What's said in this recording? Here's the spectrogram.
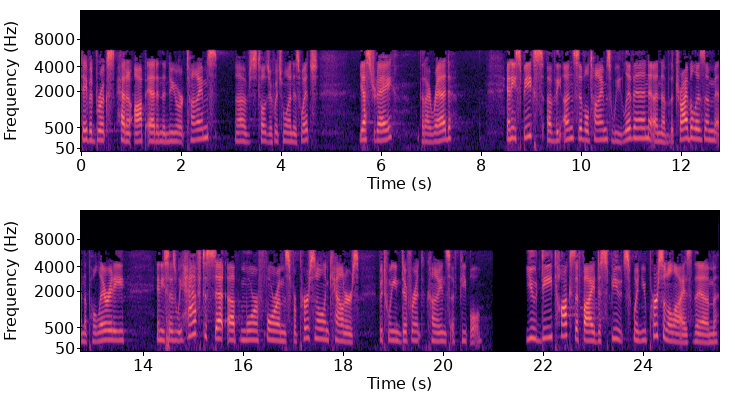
David Brooks had an op ed in the New York Times. I've just told you which one is which. Yesterday, that I read. And he speaks of the uncivil times we live in and of the tribalism and the polarity. And he says we have to set up more forums for personal encounters between different kinds of people. You detoxify disputes when you personalize them.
